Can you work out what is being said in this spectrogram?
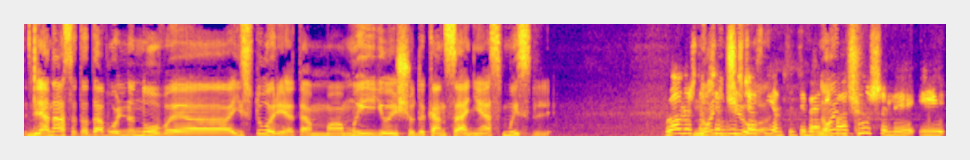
Для нас это довольно новая а, история, там а, мы ее еще до конца не осмыслили. Главное, что Сергей, сейчас немцы тебя Но не послушали и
